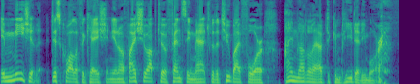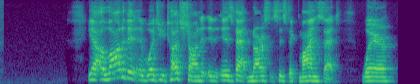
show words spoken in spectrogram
immediate disqualification. You know, if I show up to a fencing match with a two by four, I'm not allowed to compete anymore. Yeah, a lot of it, what you touched on, it is that narcissistic mindset where,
